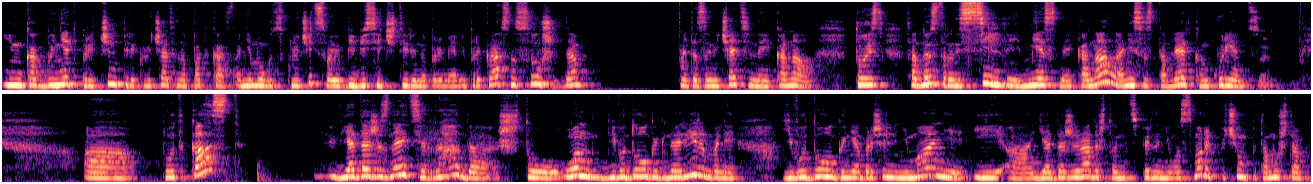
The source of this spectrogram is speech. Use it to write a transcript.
им как бы нет причин переключаться на подкаст. Они могут включить свое BBC 4, например, и прекрасно слушать, да, это замечательный канал. То есть, с одной стороны, сильные местные каналы, они составляют конкуренцию. А подкаст, я даже, знаете, рада, что он, его долго игнорировали, его долго не обращали внимания, и а, я даже рада, что они теперь на него смотрят. Почему? Потому что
